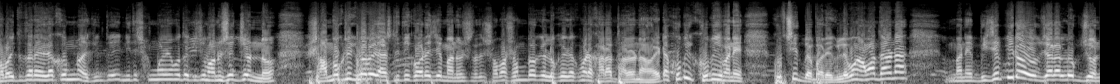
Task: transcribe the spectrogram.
সবাই তো তারা এরকম নয়, কিন্তু এই নীতিশ কুমারের মতো কিছু মানুষের জন্য সামগ্রিকভাবে রাজনীতি করে যে মানুষ, তাদের সবার সম্পর্কে লোকের এরকম একটা খারাপ ধারণা হয়। এটা খুবই খুবই মানে কুৎসিত ব্যাপার এগুলো। এবং আমার ধারণা মানে বিজেপিরও যারা লোকজন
